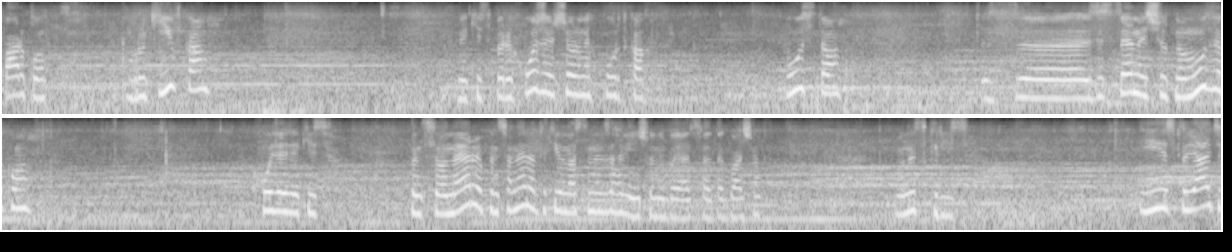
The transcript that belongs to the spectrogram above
Парку Бруківка. Якісь перехожі в чорних куртках. Пусто. З, зі сцени чутно музику. Ходять якісь пенсіонери. Пенсіонери такі у нас вони взагалі нічого не бояться, я так бачу. Вони скрізь. І стоять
